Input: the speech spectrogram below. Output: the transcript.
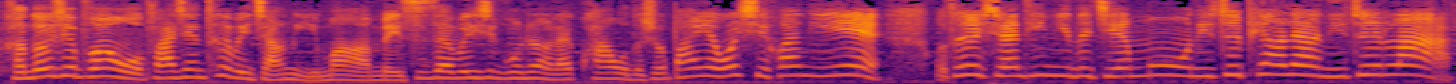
很多一些朋友，我发现特别讲礼貌，每次在微信公众号来夸我的时候，八月我喜欢你，我特别喜欢听你的节目，你最漂亮，你最辣。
